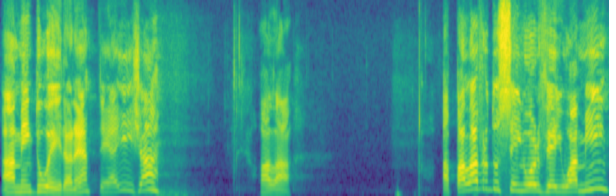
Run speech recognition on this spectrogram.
a amendoeira, né? Tem aí já? Olha lá. A palavra do Senhor veio a mim.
